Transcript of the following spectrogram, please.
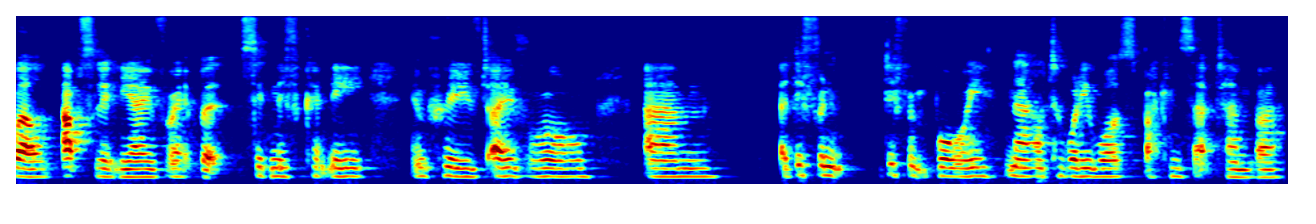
well, absolutely over it, but significantly improved overall. Um, a different different boy now to what he was back in September.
